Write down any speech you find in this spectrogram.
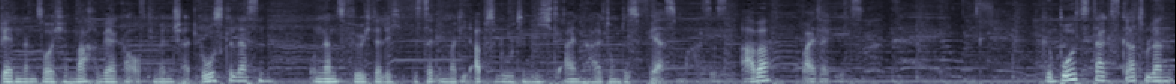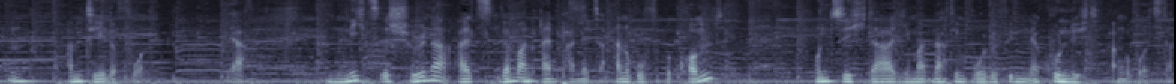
werden dann solche Machwerke auf die Menschheit losgelassen und ganz fürchterlich ist dann immer die absolute Nichteinhaltung des Versmaßes. Aber weiter geht's. Geburtstagsgratulanten am Telefon. Ja, nichts ist schöner, als wenn man ein paar nette Anrufe bekommt und sich da jemand nach dem Wohlbefinden erkundigt am Geburtstag.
